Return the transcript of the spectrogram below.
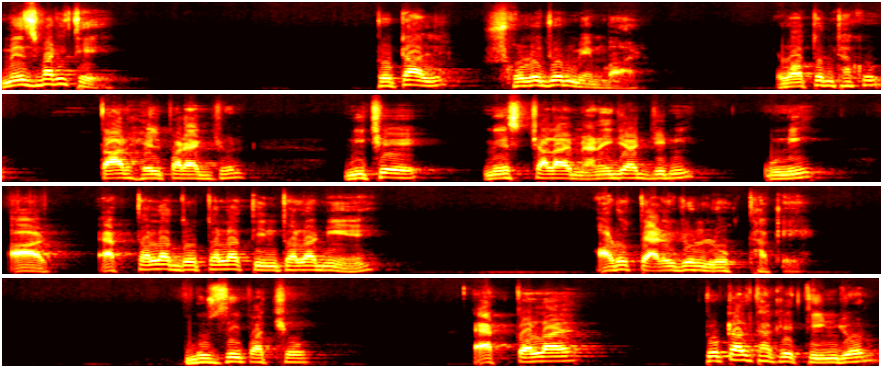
মেজবাড়িতে টোটাল ষোলো জন মেম্বার। রতন ঠাকুর, তার হেল্পার একজন, নিচে মেস চালায় ম্যানেজার যিনি, উনি, আর একতলা, দোতলা, তিনতলা নিয়ে আরও তেরো জন লোক থাকে। বুঝতেই পারছ? একতলায় টোটাল থাকে তিনজন,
